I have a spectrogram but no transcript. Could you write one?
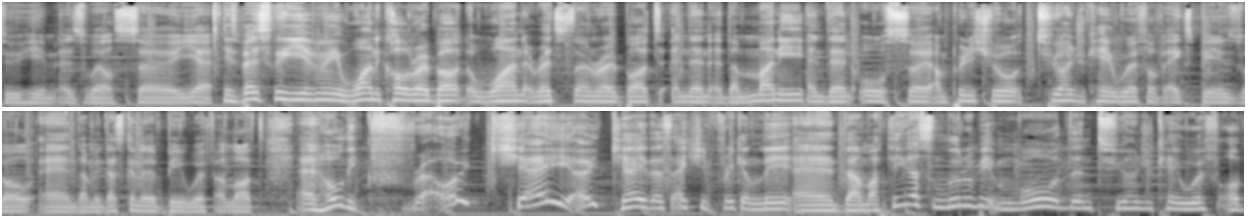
to him as well. So yeah, he's basically giving me one coal robot, one redstone robot, and then the money, and then also I'm pretty sure 200k worth of XP as well. And I mean that's gonna be worth a lot. And holy crap, okay, okay, that's actually freaking lit. And um, I think that's a little bit more than 200k worth of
